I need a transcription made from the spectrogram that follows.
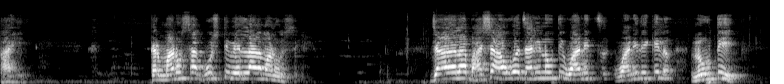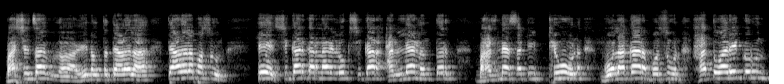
आहे. कारण माणूस हा गोष्टी वेल्लाळ माणूस आहे. ज्या वेळेला भाषा अवगत झाली नव्हती वाणीच वाणी देखील नव्हती भाषेचा हे नव्हतं त्यावेळेला त्यावेळेलापासून हे शिकार करणारे लोक शिकार आणल्यानंतर भाजण्यासाठी ठेवून गोलाकार बसून हातवारे करून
